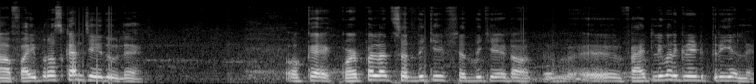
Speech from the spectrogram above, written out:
ആ ഫൈബ്രോസ്കാൻ ചെയ്തു അല്ലേ ഓക്കെ കുഴപ്പമില്ല ശ്രദ്ധിക്ക് ശ്രദ്ധിക്ക് കേട്ടോ. ഫാറ്റ് ലിവർ ഗ്രേഡ് ത്രീ അല്ലേ?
